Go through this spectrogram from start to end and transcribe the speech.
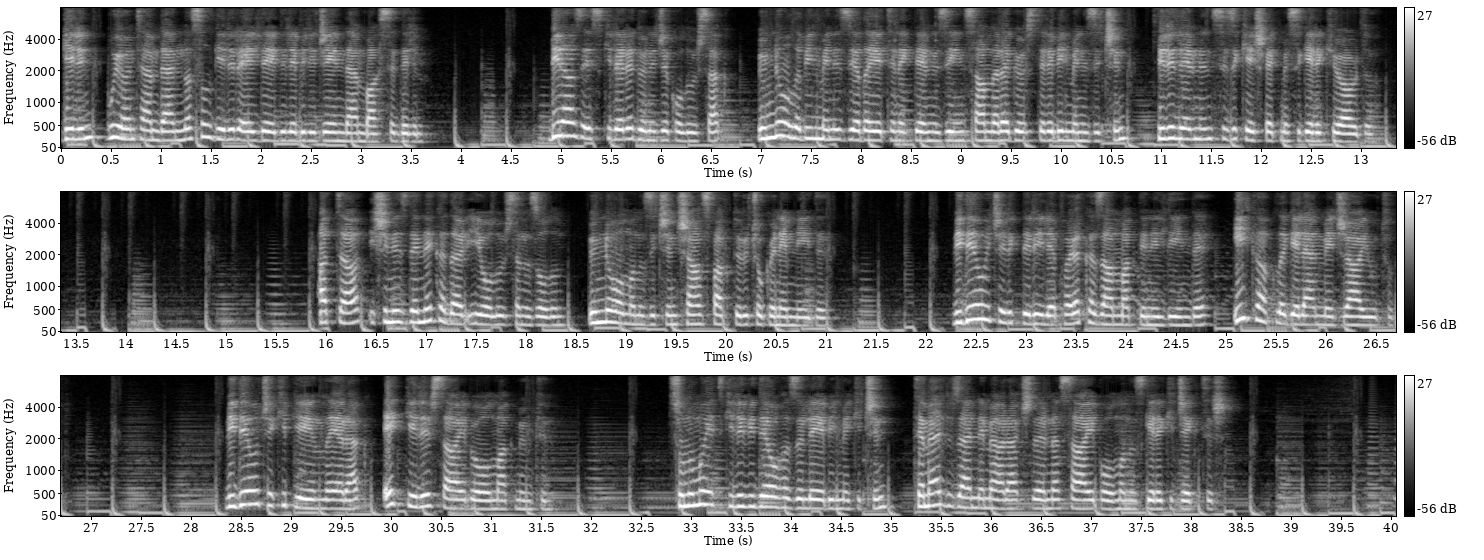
Gelin bu yöntemden nasıl gelir elde edilebileceğinden bahsedelim. Biraz eskilere dönecek olursak, ünlü olabilmeniz ya da yeteneklerinizi insanlara gösterebilmeniz için birilerinin sizi keşfetmesi gerekiyordu. Hatta işinizde ne kadar iyi olursanız olun, ünlü olmanız için şans faktörü çok önemliydi. Video içerikleriyle para kazanmak denildiğinde ilk akla gelen mecra YouTube. Video çekip yayınlayarak ek gelir sahibi olmak mümkün. Sunumu etkili video hazırlayabilmek için temel düzenleme araçlarına sahip olmanız gerekecektir.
